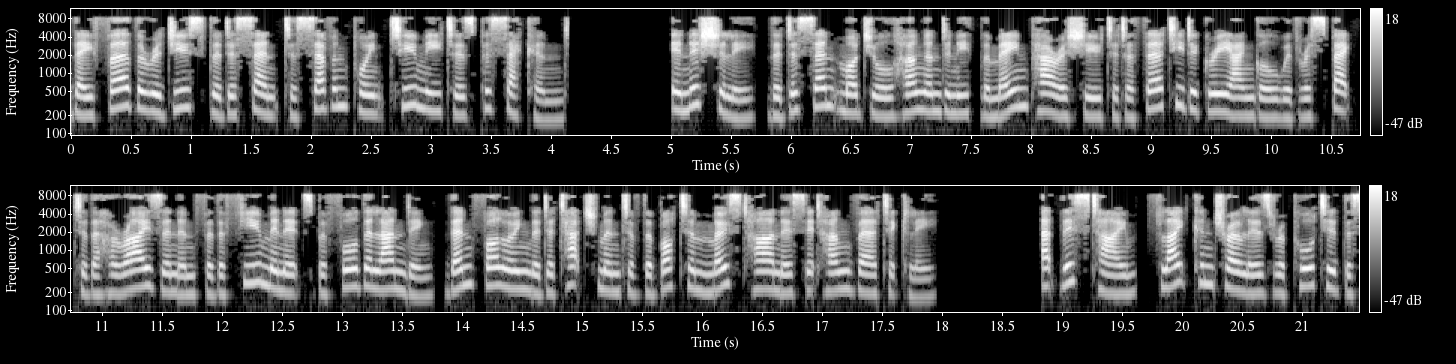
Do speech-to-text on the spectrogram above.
They further reduced the descent to 7.2 meters per second. Initially, the descent module hung underneath the main parachute at a 30-degree angle with respect to the horizon and for the few minutes before the landing, then following the detachment of the bottom-most harness it hung vertically. At this time, flight controllers reported the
